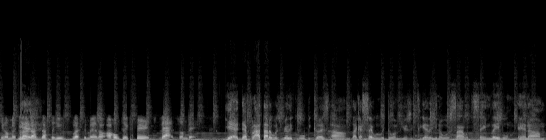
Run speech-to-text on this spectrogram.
You know, man. So yeah. that, that's that's a huge blessing, man. I, I hope to experience that someday. Yeah, definitely. I thought it was really cool because, um, like I said, we were doing music together. You know, we were signed with the same label, and um,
